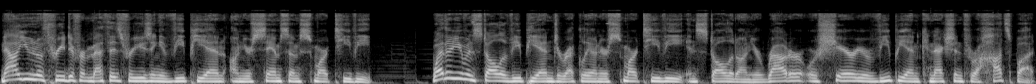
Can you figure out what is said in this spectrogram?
Now you know three different methods for using a VPN on your Samsung Smart TV. Whether you install a VPN directly on your smart TV, install it on your router, or share your VPN connection through a hotspot,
